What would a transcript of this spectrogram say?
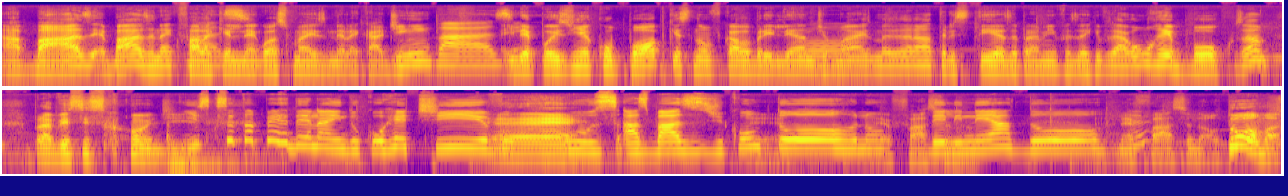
a base, é base, né, que fala Base. aquele negócio mais melecadinho. Base. E depois vinha com o pó, porque senão ficava brilhando demais, mas era uma tristeza pra mim fazer aquilo. Precisava um reboco, sabe? Pra ver se esconde. Isso que você tá perdendo ainda, o corretivo, É. os, as bases de contorno, É fácil não. delineador. Não é né? fácil não. Turma!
